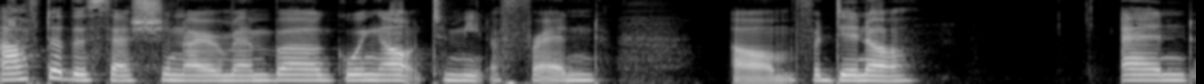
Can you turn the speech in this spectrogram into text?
after the session, I remember going out to meet a friend um, for dinner. And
